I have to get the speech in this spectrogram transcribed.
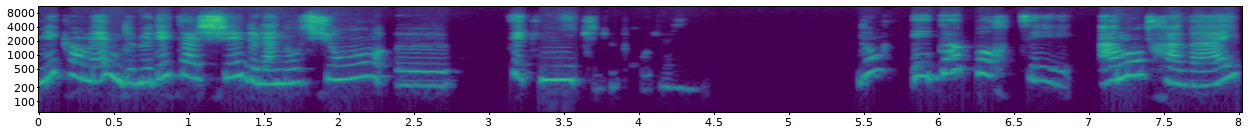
mais quand même de me détacher de la notion technique du produit. et d'apporter à mon travail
